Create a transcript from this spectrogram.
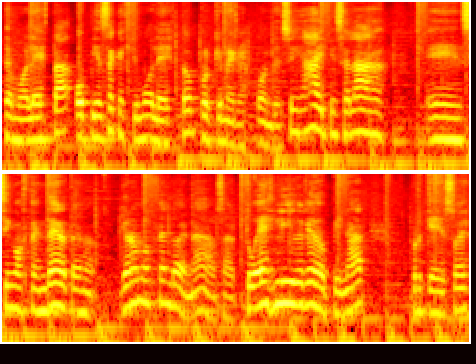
se molesta o piensa que estoy molesto porque me responde, sí, ay, piénsela eh, sin ofenderte. yo no me ofendo de nada, o sea, tú eres libre de opinar porque eso es,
